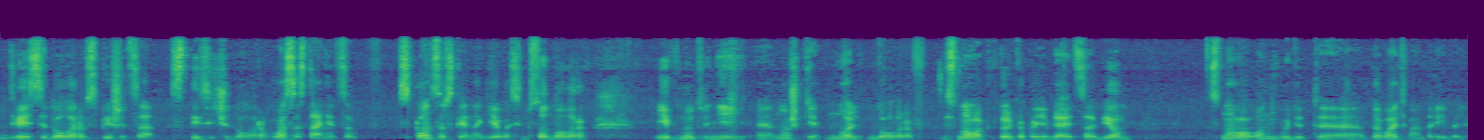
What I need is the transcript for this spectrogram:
200 долларов спишется с 1000 долларов. У вас останется спонсорской ноге 800 долларов и внутренней э, ножке 0 долларов. И снова, как только появляется объем, снова он будет э, давать вам прибыль.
